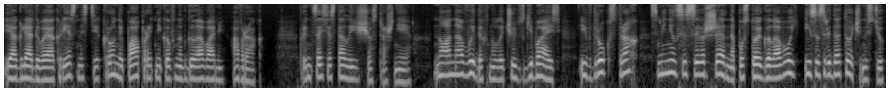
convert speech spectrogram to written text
и оглядывая окрестности, кроны папоротников над головами, овраг. Принцессе стало еще страшнее. Но она выдохнула, чуть сгибаясь, и вдруг страх сменился совершенно пустой головой и сосредоточенностью,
